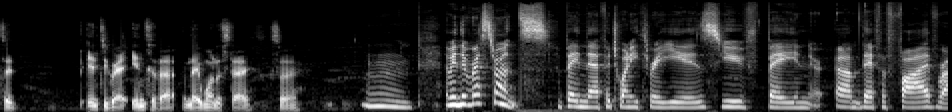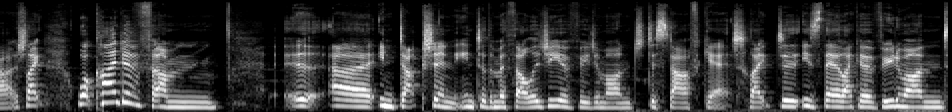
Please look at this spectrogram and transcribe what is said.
to integrate into that and they want to stay. So. Mm. I mean, the restaurant's been there for 23 years. You've been um, there for five, Raj. Like, what kind of um, uh, uh induction into the mythology of de do staff get? Like, do, is there like a Vue de Monde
